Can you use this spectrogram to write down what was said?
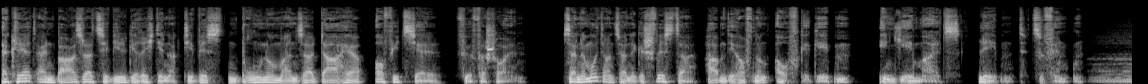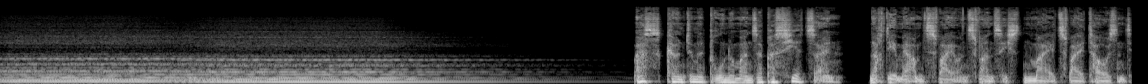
erklärt ein Basler Zivilgericht den Aktivisten Bruno Mansa daher offiziell für verschollen. Seine Mutter und seine Geschwister haben die Hoffnung aufgegeben, ihn jemals lebend zu finden. Was könnte mit Bruno Mansa passiert sein, nachdem er am 22. Mai 2000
